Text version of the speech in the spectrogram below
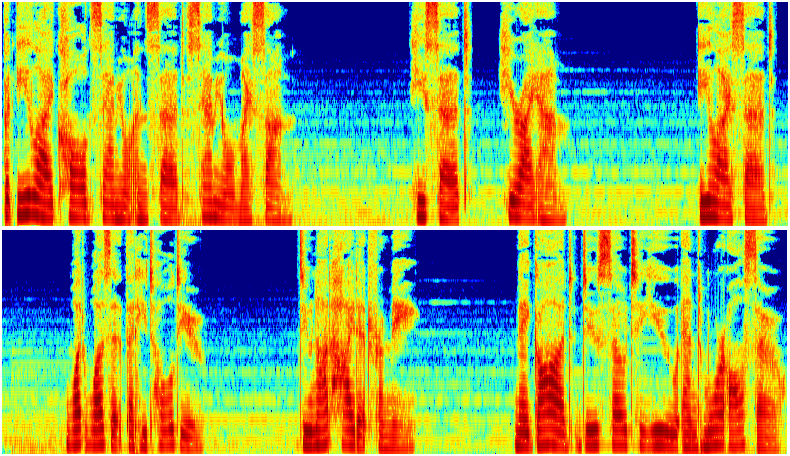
But Eli called Samuel and said, Samuel, my son. He said, Here I am. Eli said, What was it that he told you? Do not hide it from me. May God do so to you and more also,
